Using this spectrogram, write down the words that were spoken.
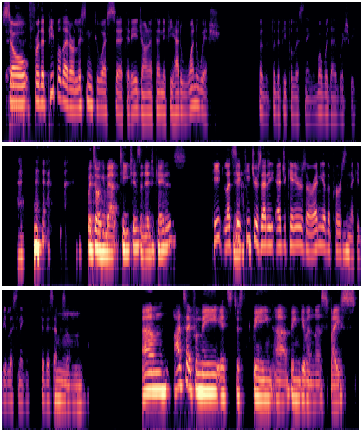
So for the people that are listening to us uh, today, Jonathan, if you had one wish for the for the people listening, what would that wish be? We're talking about teachers and educators. Te- let's yeah. say teachers, ed- educators, or any other person that could be listening to this episode. Mm. Um, I'd say for me, it's just being uh, being given the space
